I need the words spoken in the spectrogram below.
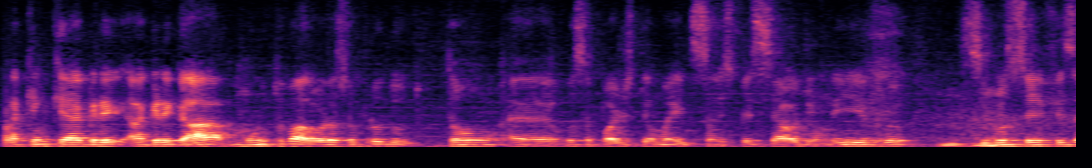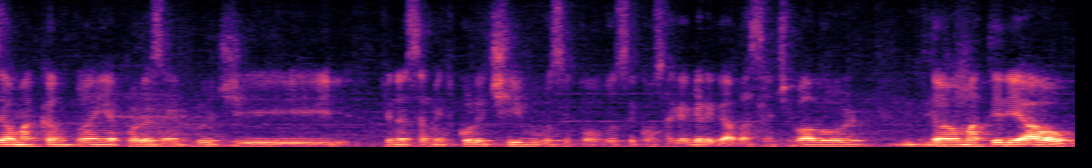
para quem quer agregar muito valor ao seu produto. Então, é, você pode ter uma edição especial de um livro. Uhum. Se você fizer uma campanha, por exemplo, de financiamento coletivo, você, você consegue agregar bastante valor. Entendi. Então, é um material,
